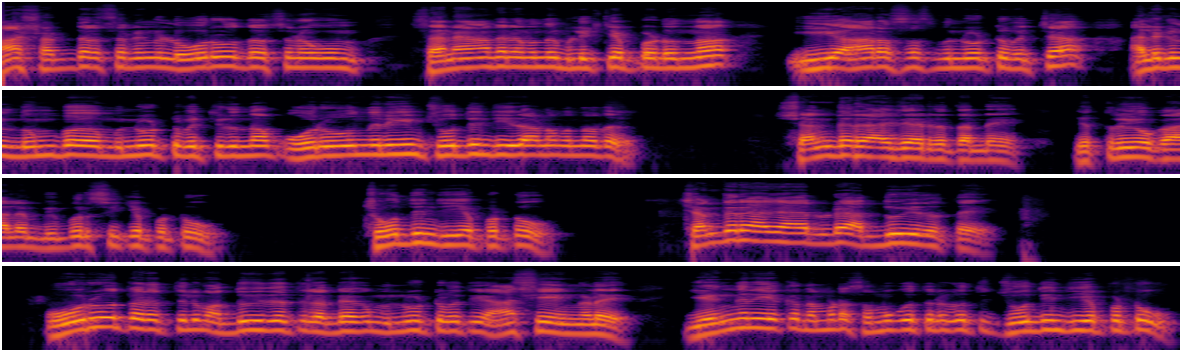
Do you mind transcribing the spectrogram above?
ആ ഷഡ് ദർശനങ്ങൾ ഓരോ ദർശനവും സനാതനമെന്ന് വിളിക്കപ്പെടുന്ന ഈ ആർ എസ് എസ് മുന്നോട്ട് വെച്ച അല്ലെങ്കിൽ മുമ്പ് മുന്നോട്ട് വെച്ചിരുന്ന ഓരോന്നിനെയും ചോദ്യം ചെയ്താണ് വന്നത്. ശങ്കരാചാര്യ തന്നെ എത്രയോ കാലം വിമർശിക്കപ്പെട്ടു ചോദ്യം ചെയ്യപ്പെട്ടു. ശങ്കരാചാര്യരുടെ അദ്വൈതത്തെ ഓരോ തരത്തിലും അദ്വൈതത്തിൽ അദ്ദേഹം മുന്നോട്ട് വെച്ച ആശയങ്ങളെ എങ്ങനെയൊക്കെ നമ്മുടെ സമൂഹത്തിനകത്ത് ചോദ്യം ചെയ്യപ്പെട്ടു?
